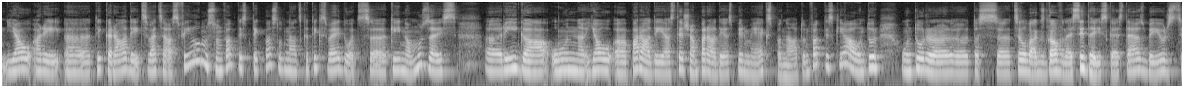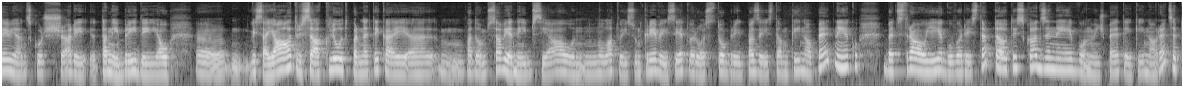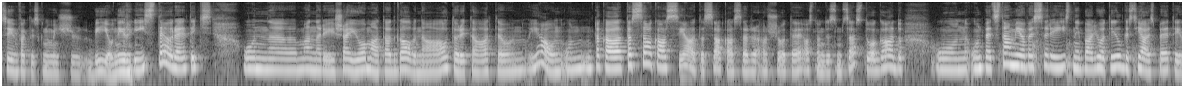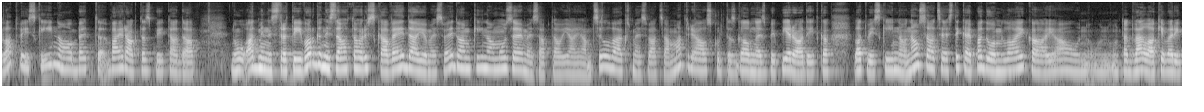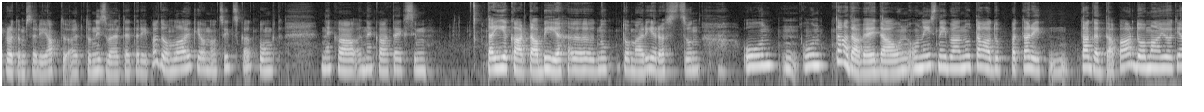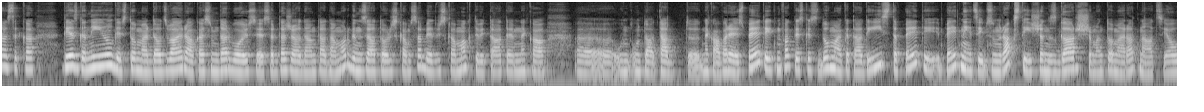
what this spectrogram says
jau arī uh, tika rādīts vecās filmas un faktiski tika pasludināts, ka tiks veidots kino muzejs Rīgā un jau parādījās, tiešām parādījās pirmie eksponāti. Un faktiski jā, un tur, un tur eh, tas eh, cilvēks galvenais idejiskais tēvs bija Juris Civjans, kurš arī tanī brīdī jau visai ātri sāk kļūt par ne tikai padomju savienības, jā, un nu, Latvijas un Krievijas ietvaros tobrīd pazīstam kino pētnieku, bet strauji ieguva arī starptautisku atzinību, un viņš pētīja kino recepciju, un faktiski nu, viņš bija un ir īsts teorētiķis, Un uh, man arī šai jomā tāda galvenā autoritāte. Un, jā, un, un tas sākās, jā, tas sākās ar, ar šo 86. gadu. Un, un pēc tam jau es arī īstenībā ļoti ilgi jā, es pētīju Latvijas kino, bet vairāk tas bija tādā nu, administratīvi, organizatoriskā veidā, jo mēs veidojam kino muzeju, mēs aptaujājām cilvēkus, mēs vācām materiālus, kur tas galvenais bija pierādīt, ka Latvijas kino nav sācies tikai padomi laikā, ja, un, un, un tad vēlāk jau arī, protams, arī aptvert un izvērtēt arī padomu laiku jau no citas skatu punkta. Nekā, nekā teiksim, tā iekārtā bija eh, nu, tomēr ierasts un, Un, un tādā veidā, un, un īsnībā nu, tādu pat arī tagad tā pārdomājot, jāsaka, diezgan ilgi. Es tomēr daudz vairāk esmu darbojusies ar dažādām tādām organizatoriskām, sabiedriskām aktivitātēm nekā un, un tā, tāda nekā varēju pētīt. Un faktiski es domāju, ka tāda īsta pētī, pētniecības un rakstīšanas garša man tomēr atnāca jau,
